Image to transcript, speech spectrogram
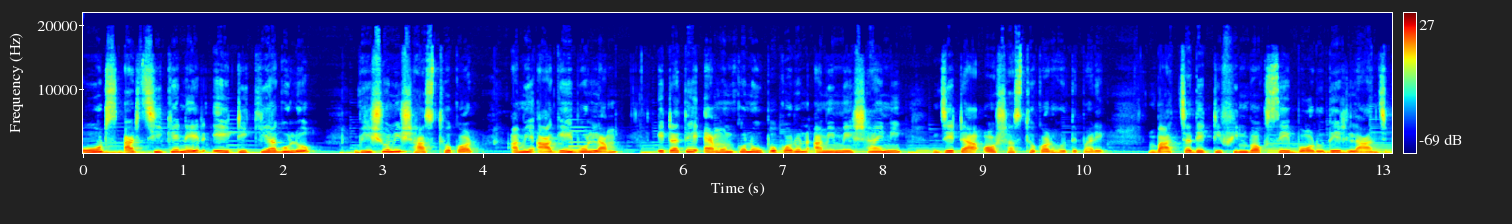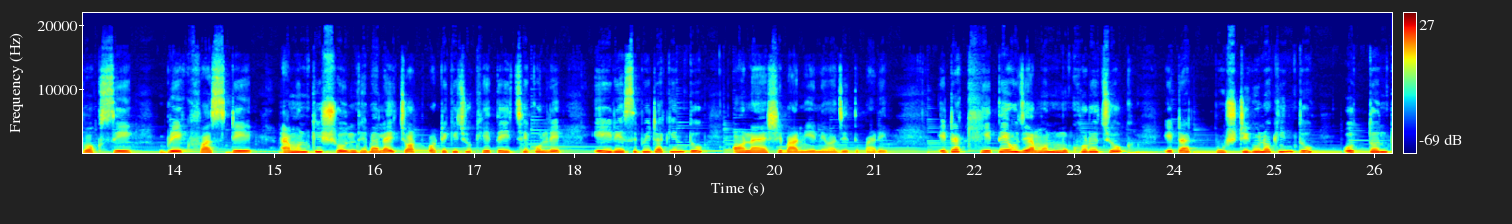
ওটস আর চিকেনের এই টিকিয়াগুলো ভীষণই স্বাস্থ্যকর। আমি আগেই বললাম, এটাতে এমন কোনো উপকরণ আমি মেশাইনি যেটা অস্বাস্থ্যকর হতে পারে। বাচ্চাদের টিফিন বক্সে, বড়দের লাঞ্চ বক্সে, ব্রেকফাস্টে, এমনকি সন্ধেবেলায় চটপটে কিছু খেতে ইচ্ছে করলে এই রেসিপিটা কিন্তু অনায়াসে বানিয়ে নেওয়া যেতে পারে। এটা খেতেও যেমন মুখরোচক, এটার পুষ্টিগুণও কিন্তু অত্যন্ত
